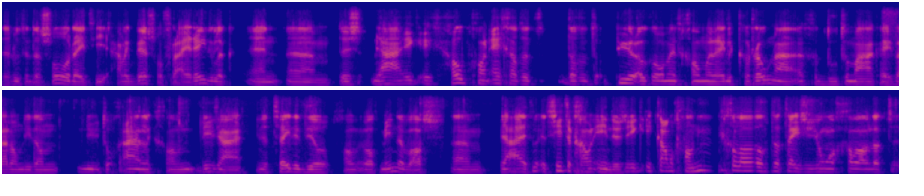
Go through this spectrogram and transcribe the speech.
de Route del Sol reed hij eigenlijk best wel vrij redelijk. En ehm, dus ja, ik, ik hoop gewoon echt dat het, dat het puur ook wel met gewoon een hele corona gedoe te maken heeft. Waarom die dan nu toch eindelijk gewoon dit jaar in het tweede deel gewoon wat minder was. Ehm, ja, het, het zit er gewoon in. Dus ik, ik kan gewoon niet geloven dat deze jongen gewoon dat, eh,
